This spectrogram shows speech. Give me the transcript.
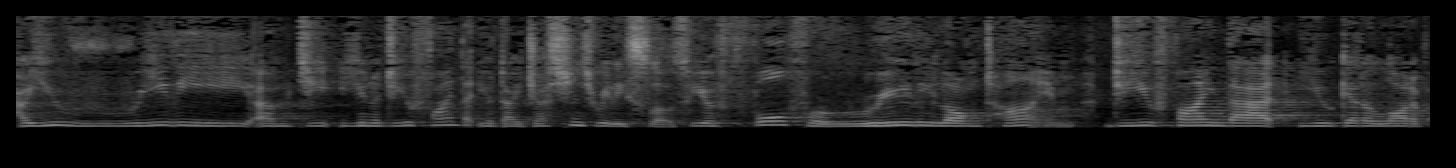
are you really, um, do you, you, know, do you find that your digestion is really slow? So you're full for a really long time. Do you find that you get a lot of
